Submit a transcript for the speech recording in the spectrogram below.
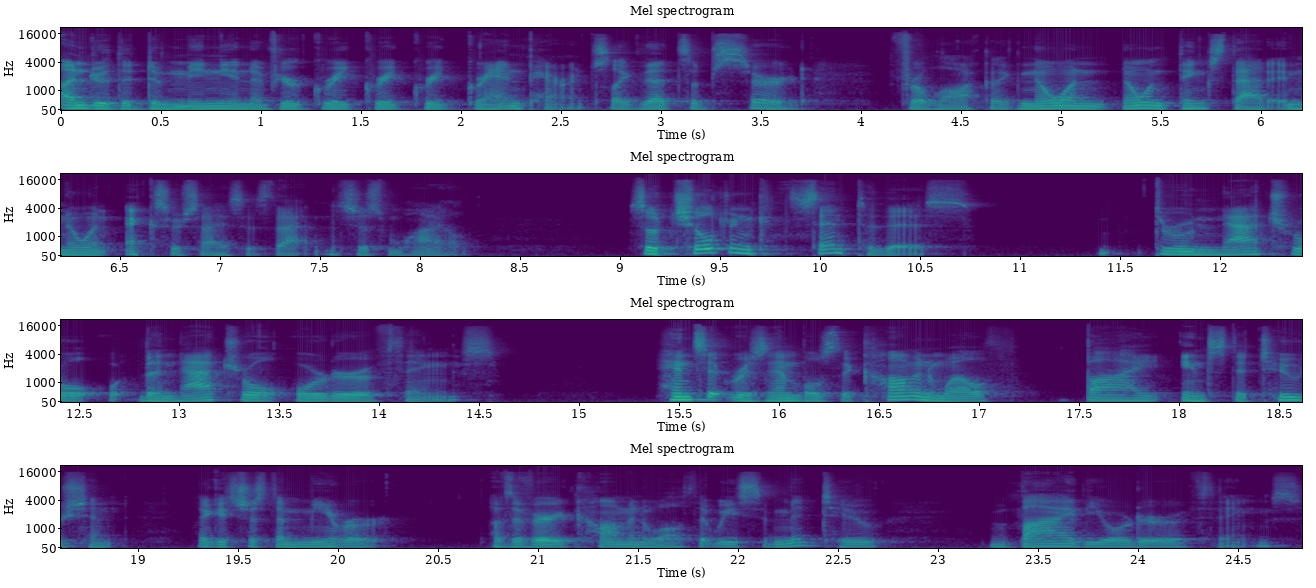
under the dominion of your great great great grandparents. Like that's absurd for Locke. Like no one no one thinks that and no one exercises that. It's just wild. So children consent to this through natural the natural order of things. Hence it resembles the commonwealth by institution. Like it's just a mirror of the very commonwealth that we submit to by the order of things.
